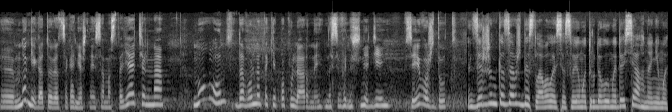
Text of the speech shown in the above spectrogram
Многі Многие готовятся, конечно, и самостоятельно, но он довольно-таки популярный на сегодняшний день. Все его ждут. Дзержинка завжди славилася своїми трудовими досягненнями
